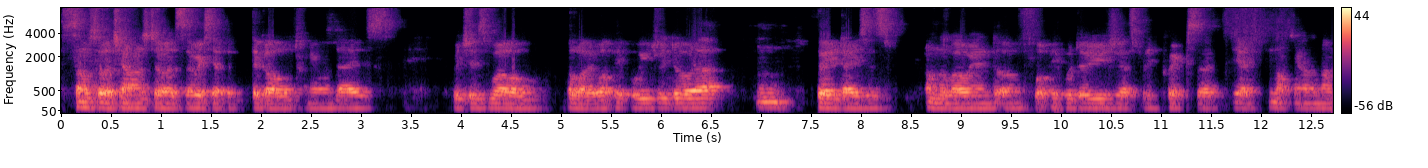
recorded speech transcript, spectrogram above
some sort of challenge to it. So we set the, the goal of 21 days, which is well below what people usually do it at. Mm. 30 days is on the low end of what people do. Usually that's pretty quick. So yeah, knocking out the nine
